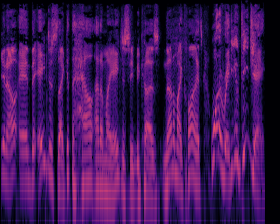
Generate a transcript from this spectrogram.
You know, and the agent's like, get the hell out of my agency because none of my clients want a radio DJ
